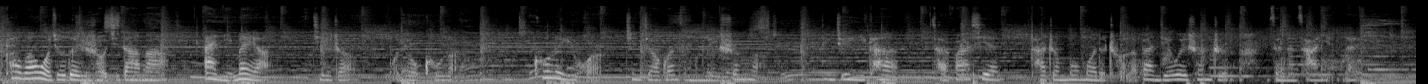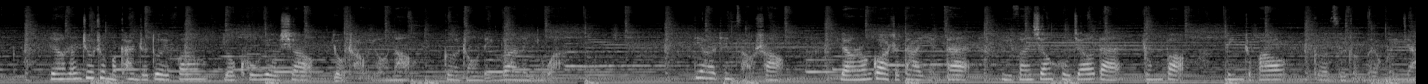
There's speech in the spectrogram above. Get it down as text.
看完我就对着手机大骂：“爱你妹啊！”接着我又哭了，哭了一会儿，见教官怎么没声了，定睛一看，才发现他正默默地扯了半截卫生纸在那擦眼泪。两人就这么看着对方，又哭又笑，又吵又闹，各种凌乱了一晚。第二天早上。两人挂着大眼袋，一番相互交代、拥抱，拎着包，各自准备回家。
